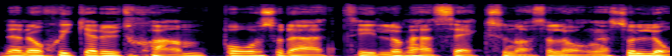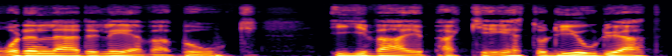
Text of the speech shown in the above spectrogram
när de skickade ut schampo och sådär till de här 600 salongerna så låg det en Lärde leva-bok i varje paket och det gjorde ju att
